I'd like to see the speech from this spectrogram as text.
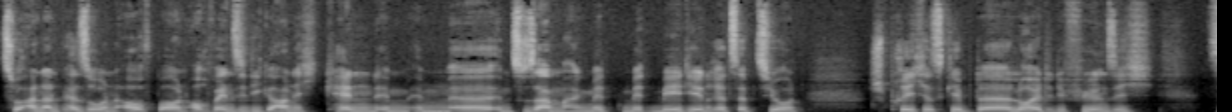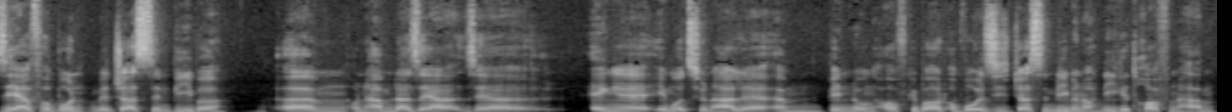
zu anderen Personen aufbauen, auch wenn sie die gar nicht kennen im, im, mhm. äh, im Zusammenhang mit, mit Medienrezeption. Sprich, es gibt äh, Leute, die fühlen sich sehr verbunden mit Justin Bieber ähm, und haben da sehr, sehr enge emotionale ähm, Bindungen aufgebaut, obwohl sie Justin Bieber noch nie getroffen haben.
